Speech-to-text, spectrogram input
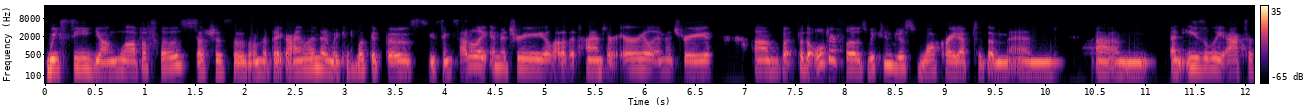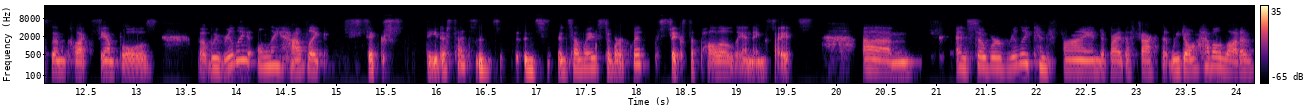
we see young lava flows, such as those on the Big Island, and we can look at those using satellite imagery a lot of the times or aerial imagery. Um, but for the older flows, we can just walk right up to them and um, and easily access them, collect samples. But we really only have like six data sets in, in, in some ways to work with, six Apollo landing sites. Um, and so we're really confined by the fact that we don't have a lot of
